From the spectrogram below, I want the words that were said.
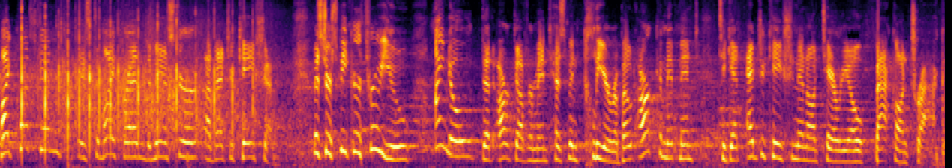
My question is to my friend, the Minister of Education. Mr. Speaker, through you, I know that our government has been clear about our commitment to get education in Ontario back on track.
